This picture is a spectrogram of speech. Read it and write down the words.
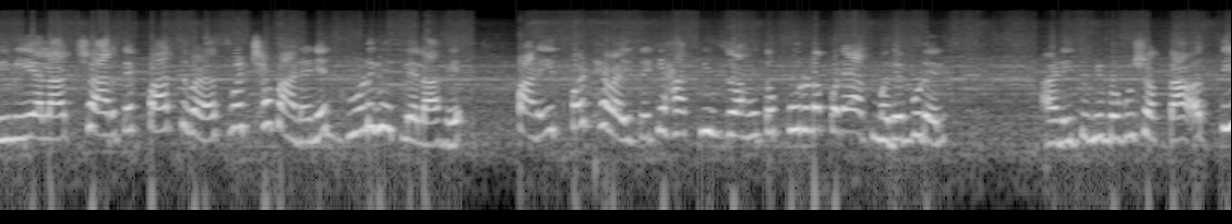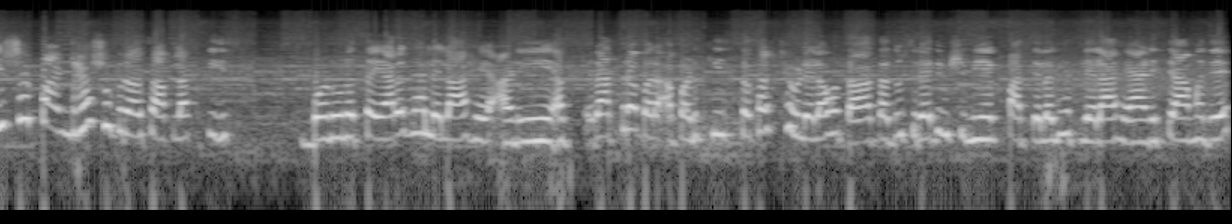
मी मी याला चार ते पाच वेळा स्वच्छ पाण्याने धुवून घेतलेला आहे. पाणी इतपत ठेवायचे की हा किस जो आहे तो पूर्णपणे आतमध्ये बुडेल. आणि तुम्ही बघू शकता अतिशय पांढरा शुभ्र असा आपला किस बनवून तयार झालेला आहे. आणि रात्रभर आपण किस तसाच ठेवलेला होता. आता दुसऱ्या दिवशी मी एक पातेलं घेतलेलं आहे आणि त्यामध्ये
